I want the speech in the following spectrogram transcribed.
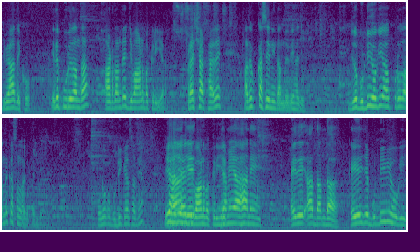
ਜਿਵੇਂ ਆਹ ਦੇਖੋ ਇਹਦੇ ਪੂਰੇ ਦੰਦ ਆ ਅੱਠ ਦੰਦ ਇਹ ਜਵਾਨ ਬੱਕਰੀ ਆ। ਫਰੈਸ਼ ਅੱਠ ਆ ਇਹਦੇ। ਆ ਦੇਖੋ ਕਸੇ ਨਹੀਂ ਦੰਦ ਇਹਦੇ ਹਜੇ। ਜਦੋਂ ਬੁੱਢੀ ਹੋ ਗਈ ਆ ਉੱਪਰੋਂ ਦੰਦ ਕਸਣ ਲੱਗ ਪੈਂਦੇ ਆ। ਉਹਨੂੰ ਆਪਾਂ ਬੁੱਢੀ ਕਹਿ ਸਕਦੇ ਆ। ਇਹ ਹਜੇ ਹਜੇ ਜਵਾਨ ਬੱਕਰੀ ਆ। ਜਿਵੇਂ ਆਹ ਨੇ ਇਹਦੇ ਆ ਦੰਦ ਆ। ਕਈ ਵਾਰੀ ਜੇ ਬੁੱਢੀ ਵੀ ਹੋ ਗਈ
